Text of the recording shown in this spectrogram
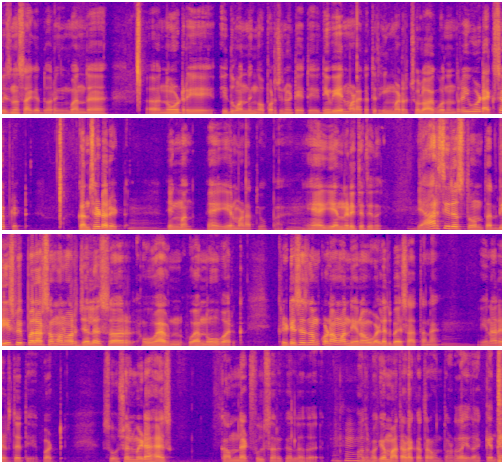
ಬಿಸ್ನೆಸ್ ಆಗಿದ್ದವ್ರು ಹಿಂಗೆ ಬಂದು ನೋಡ್ರಿ ಇದು ಒಂದು ಹಿಂಗೆ ಆಪರ್ಚುನಿಟಿ ಐತಿ. ನೀವು ಏನು ಮಾಡಕತ್ತೀರಿ ಹಿಂಗೆ ಮಾಡಿದ್ರೆ ಚಲೋ ಆಗ್ಬೋದು ಅಂದ್ರೆ you would accept it consider it ಹಿಂಗೆ ಬಂದು ಏ ಏನು ಮಾಡತ್ತೀವಪ್ಪ? ಏ ಏನು ನಡೀತೈತಿ ಇದು? ಯಾರು ಸೀರಿಯಸ್ ತೊಗೊಂತಾರೆ these people are some are jealous are who have who have no work criticism ಕೊಡೋ ಒಂದು ಏನೋ ಒಳ್ಳೇದು ಬಯಸಾತಾನೆ. ಏನಾರು ಇರ್ತೈತಿ but social media has come that full circle ಅದ. ಅದ್ರ ಬಗ್ಗೆ ಮಾತಾಡಕತ್ತಾರ ಒಂದು ದೊಡ್ಡದ ಇದಾಕೈತೆ.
